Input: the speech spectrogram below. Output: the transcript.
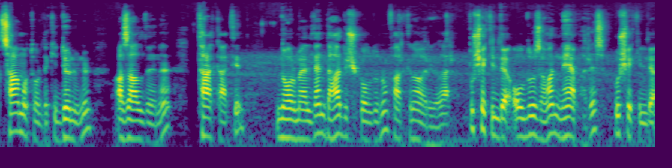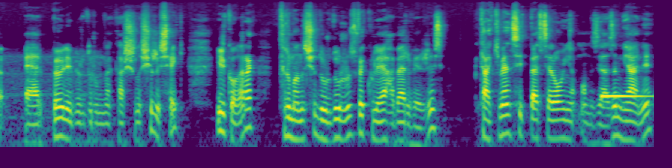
sağ motordaki dönünün azaldığını, takatin normalden daha düşük olduğunun farkına varıyorlar. Bu şekilde olduğu zaman ne yaparız? Bu şekilde eğer böyle bir durumla karşılaşır isek ilk olarak tırmanışı durdururuz ve kuleye haber veririz. Takiben seatbeltleri on yapmamız lazım. Yani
